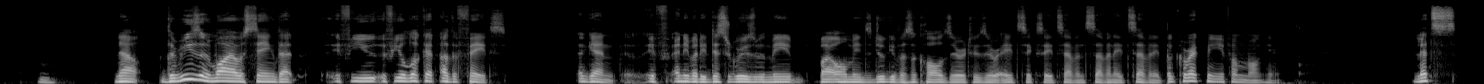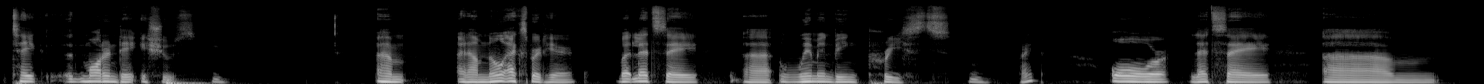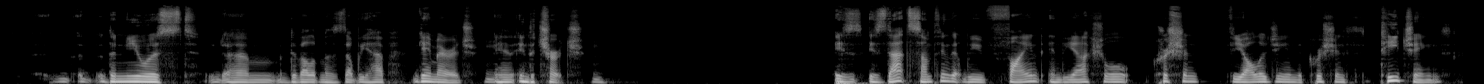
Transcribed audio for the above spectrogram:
Now, the reason why I was saying that if you if you look at other faiths, again, if anybody disagrees with me, by all means, do give us a call zero two zero eight six eight seven seven eight seven eight. But correct me if I'm wrong here. Let's take modern day issues um and i'm no expert here but let's say uh women being priests right? Or let's say um the newest um developments that we have gay marriage in in the church. Is is that something that we find in the actual christian theology and the christian th- teachings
